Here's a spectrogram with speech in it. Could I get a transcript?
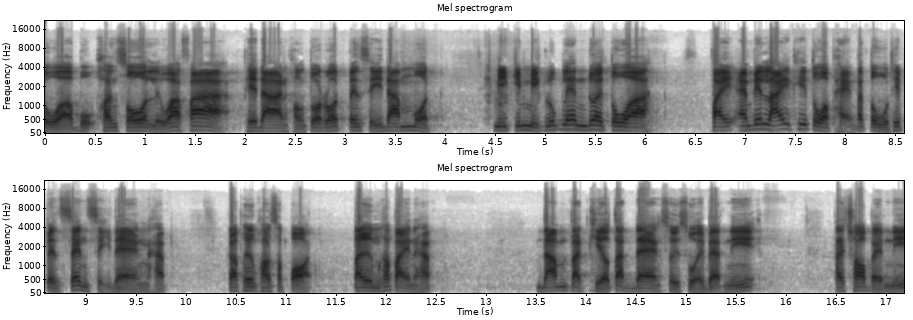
ตัวบุคอนโซล หรือว่าฝ้าเพดานของตัวรถเป็นสีดำหมด มีกิมมิคลูกเล่นด้วยตัวไฟแอมเบียนไลท์ที่ตัวแผงประตูที่เป็นเส้นสีแดงนะครับ ก็เพิ่มความสปอร์ตเติมเข้าไปนะครับดำตัดเขียวตัดแดงสวยๆ แบบนี้ ถ้าชอบแบบนี้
